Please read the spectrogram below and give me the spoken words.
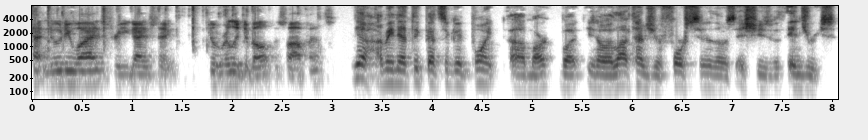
continuity wise for you guys to to really develop this offense? Yeah, I mean, I think that's a good point, uh, Mark. But you know, a lot of times you're forced into those issues with injuries.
